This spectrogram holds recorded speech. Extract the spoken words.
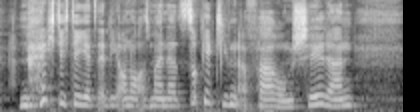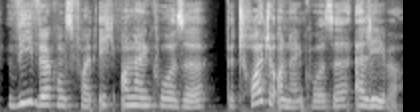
möchte ich dir jetzt endlich auch noch aus meiner subjektiven Erfahrung schildern, wie wirkungsvoll ich Online-Kurse, betreute Online-Kurse erlebe.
